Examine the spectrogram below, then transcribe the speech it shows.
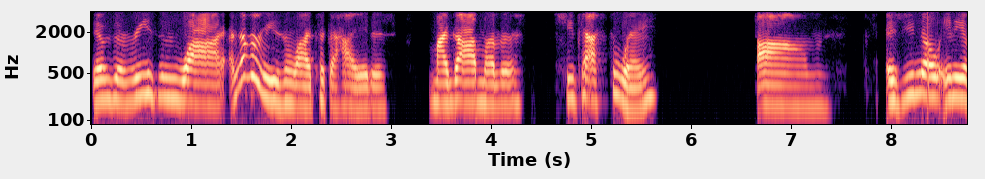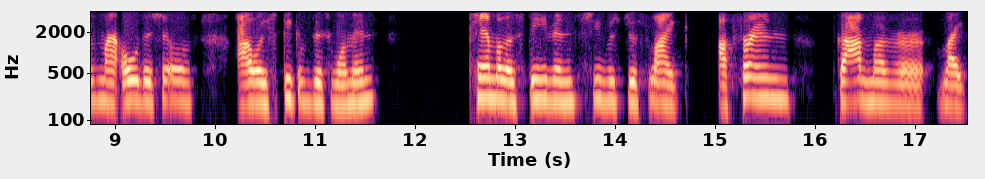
there was a reason why, another reason why I took a hiatus. My godmother, she passed away. Um, as you know, any of my older shows, I always speak of this woman, Pamela Stevens. She was just like a friend, godmother, like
